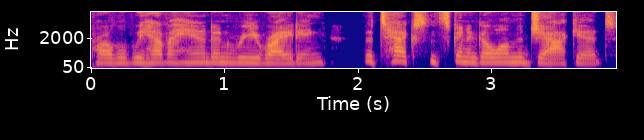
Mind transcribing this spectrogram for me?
probably have a hand in rewriting, the text that's going to go on the jacket.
